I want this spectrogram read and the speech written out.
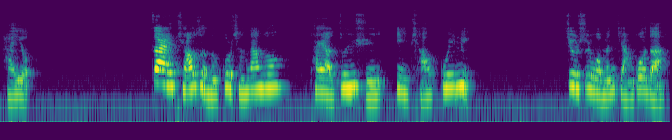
还有，在调整的过程当中，它要遵循一条规律。就是我们讲过的，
